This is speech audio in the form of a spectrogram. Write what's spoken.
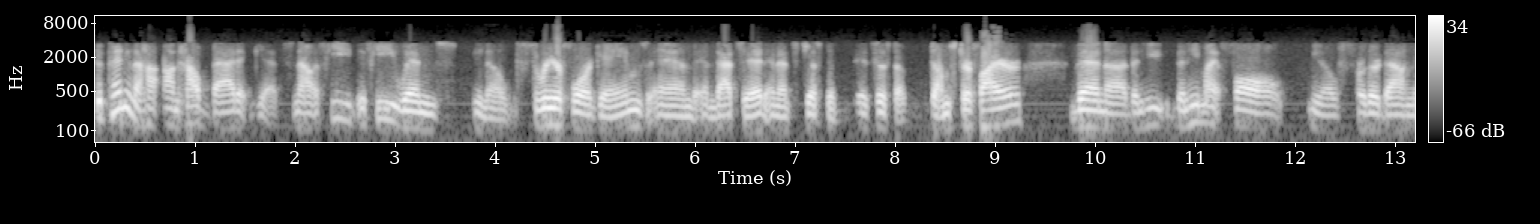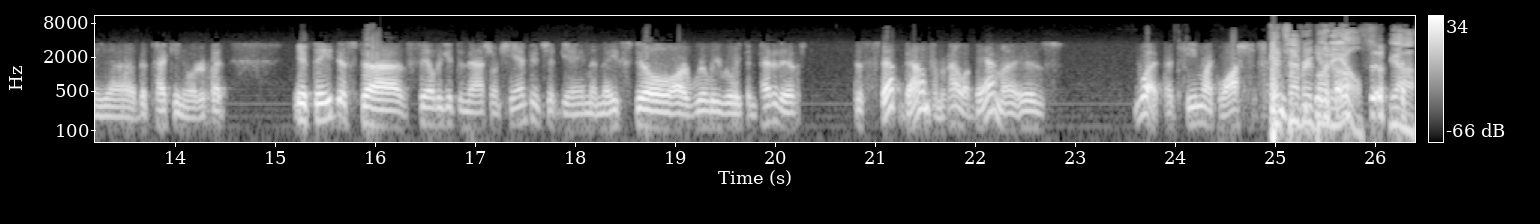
depending on how, on how bad it gets. Now, if he if he wins, you know, three or four games and and that's it, and it's just a it's just a dumpster fire, then uh, then he then he might fall, you know, further down the uh, the pecking order. But if they just uh, fail to get the national championship game and they still are really really competitive, the step down from Alabama is what a team like Washington. It's everybody you know? else. Yeah,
